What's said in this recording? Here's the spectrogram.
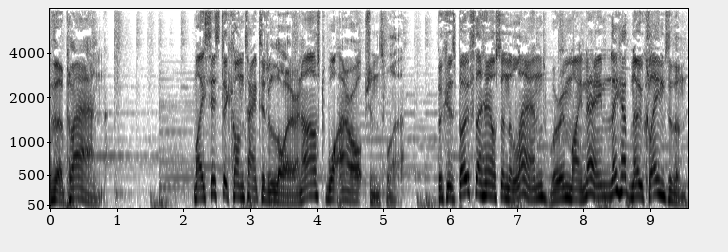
The plan. My sister contacted a lawyer and asked what our options were. Because both the house and the land were in my name, they had no claim to them,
